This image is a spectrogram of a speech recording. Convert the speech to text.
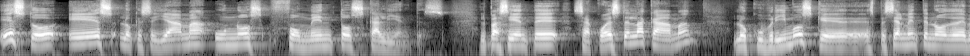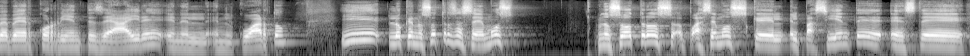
Esto es lo que se llama unos fomentos calientes. El paciente se acuesta en la cama, lo cubrimos, que especialmente no debe haber corrientes de aire en el cuarto, y lo que nosotros hacemos, nosotros hacemos que el, paciente esté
